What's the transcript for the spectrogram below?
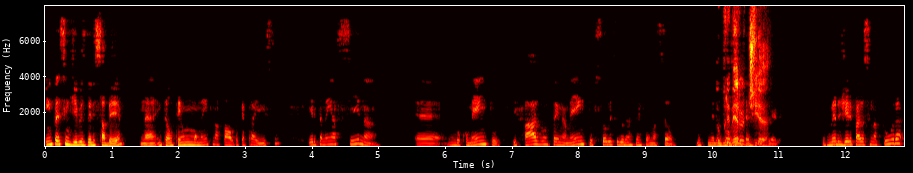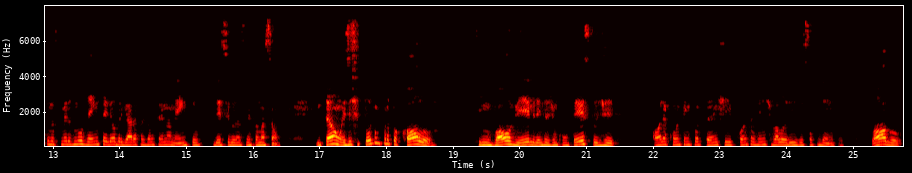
imprescindíveis dele saber, né? Então tem um momento na pauta que é para isso. Ele também assina é, um documento e faz um treinamento sobre segurança da informação. No primeiro dia. No primeiro dia ele faz assinatura e nos primeiros 90 ele é obrigado a fazer um treinamento de segurança da informação. Então, existe todo um protocolo que envolve ele dentro de um contexto de olha quanto é importante e quanto a gente valoriza isso aqui dentro. Logo,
